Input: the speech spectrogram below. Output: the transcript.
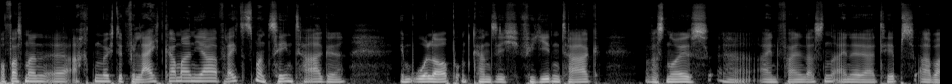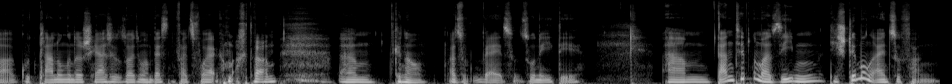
auf was man äh, achten möchte. Vielleicht kann man ja, vielleicht ist man zehn Tage im Urlaub und kann sich für jeden Tag was Neues äh, einfallen lassen. Einer der Tipps, aber gut, Planung und Recherche sollte man bestenfalls vorher gemacht haben. Ähm, genau, also wäre jetzt so eine Idee. Ähm, dann Tipp Nummer sieben, die Stimmung einzufangen.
